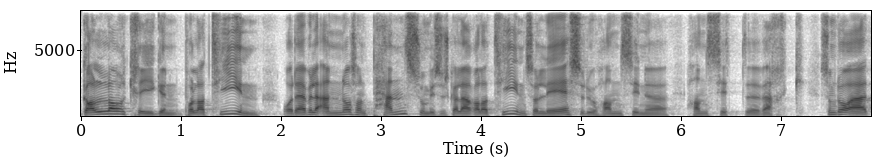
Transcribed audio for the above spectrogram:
Gallerkrigen på latin. og Det er vel ennå sånn pensum. Hvis du skal lære latin, så leser du hans, sine, hans sitt uh, verk, som da er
